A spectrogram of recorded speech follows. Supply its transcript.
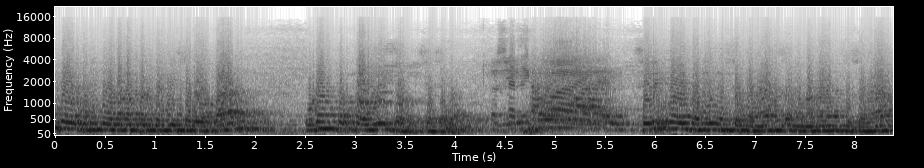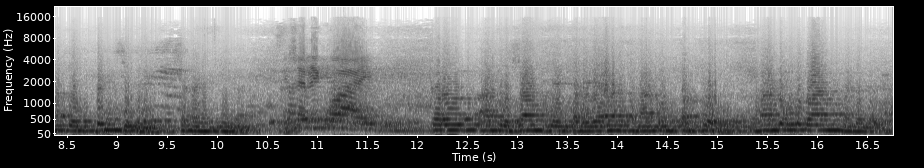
kuali berdiri wa salam. Bukan perkaulisan sesuatu. Salam. Seringkali dahil ng satanas ang amahan sa sarap o prinsipe sa kahihingan. Seringkali. Karoon at usap ay palayan ang atong pagko, ang atong tuwan na dalaga.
